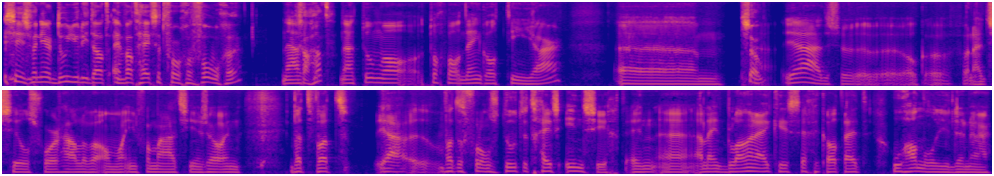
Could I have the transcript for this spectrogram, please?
sinds wanneer doen jullie dat en wat heeft het voor gevolgen nou, gehad? Nou, toen wel, toch wel denk ik al tien jaar. Ehm, zo. ja, dus ook vanuit Salesforce halen we allemaal informatie en zo. En wat, wat, ja, wat het voor ons doet, het geeft inzicht. En alleen het belangrijke is, zeg ik altijd, hoe handel je ernaar?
